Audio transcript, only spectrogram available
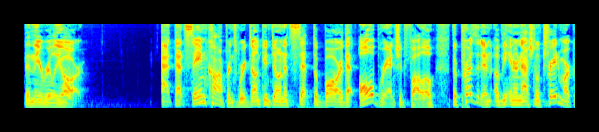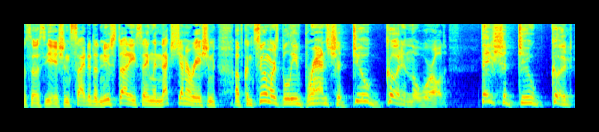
than they really are. At that same conference where Dunkin' Donuts set the bar that all brands should follow, the president of the International Trademark Association cited a new study saying the next generation of consumers believe brands should do good in the world. They should do good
